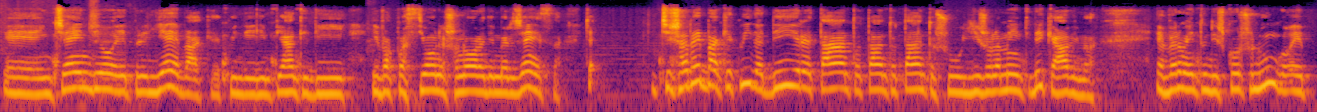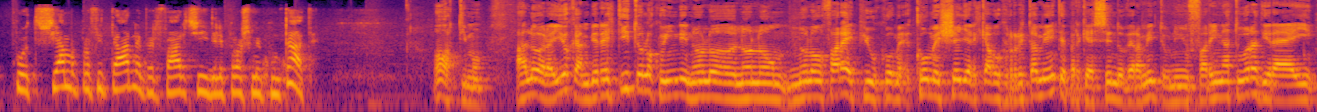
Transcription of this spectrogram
eh, incendio e per gli EVAC, quindi gli impianti di evacuazione sonora di emergenza. Cioè, ci sarebbe anche qui da dire tanto, tanto, tanto sugli isolamenti dei cavi, ma è veramente un discorso lungo e possiamo approfittarne per farci delle prossime puntate. Ottimo, allora io cambierei il titolo, quindi non lo, non lo, non lo farei più come, come, scegliere il cavo correttamente, perché essendo veramente un'infarinatura direi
